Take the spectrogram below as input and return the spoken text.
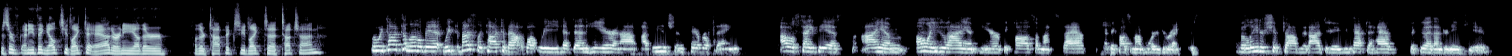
Is there anything else you'd like to add, or any other other topics you'd like to touch on? Well, we talked a little bit. We mostly talked about what we have done here, and I, I've mentioned several things. I will say this: I am only who I am here because of my staff and because of my board of directors. The leadership job that I do, you have to have the good underneath you.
